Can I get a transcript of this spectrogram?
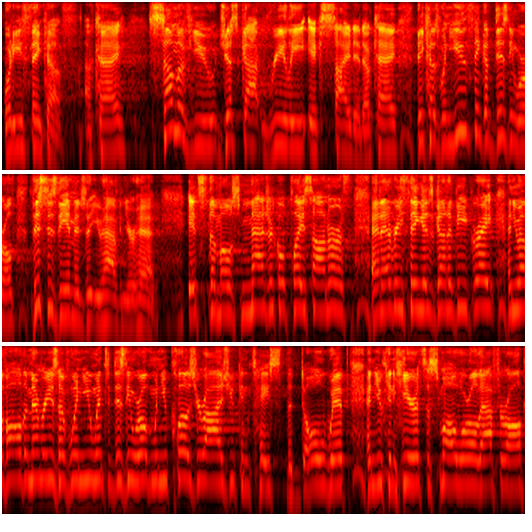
what do you think of? Okay? Some of you just got really excited, okay? Because when you think of Disney World, this is the image that you have in your head. It's the most magical place on earth, and everything is gonna be great. And you have all the memories of when you went to Disney World. And when you close your eyes, you can taste the Dole Whip, and you can hear it's a small world after all.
